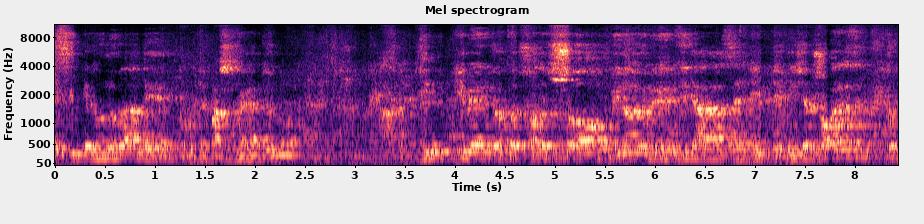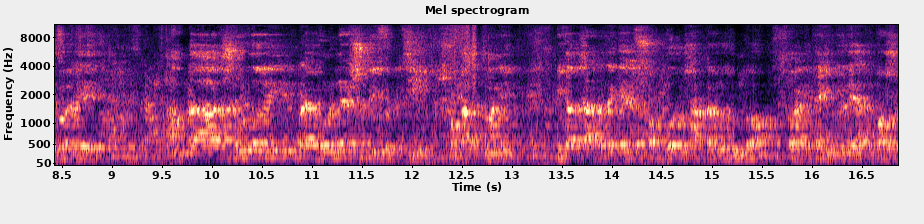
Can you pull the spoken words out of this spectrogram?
এই ধন্যবাদ পাশে থাকার জন্য। যত সদস্য অভিনয় অভিনেত্রী যারা আছে টেকনিশিয়ান সবার কাছে যে আমরা ষোলো দিন প্রায় হোল্ডের শুটিং করেছি। সকাল মানে বিকাল চারটা থেকে ভোর সাতটা পর্যন্ত। সবাইকে থ্যাংক ইউ এত কষ্ট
